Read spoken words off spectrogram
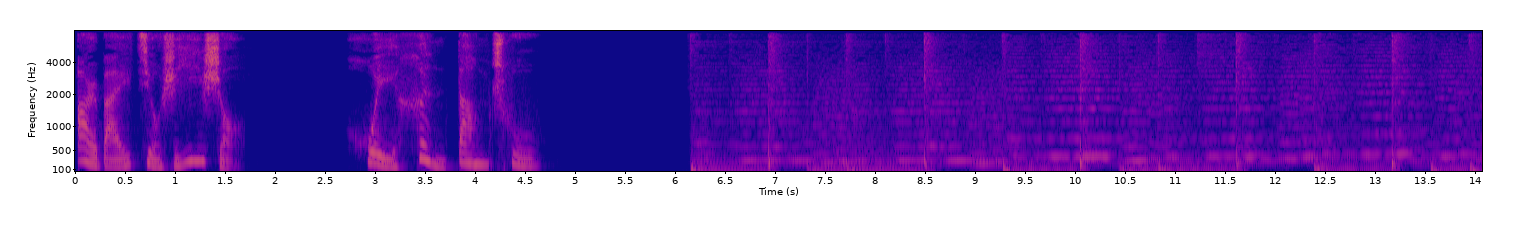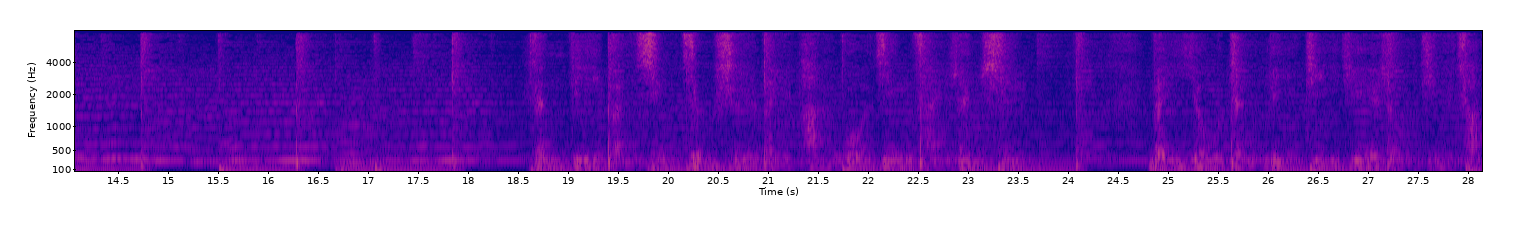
二百九十一首，悔恨当初。人的本性就是背叛，我精彩人世。没有真理，体贴肉体，常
